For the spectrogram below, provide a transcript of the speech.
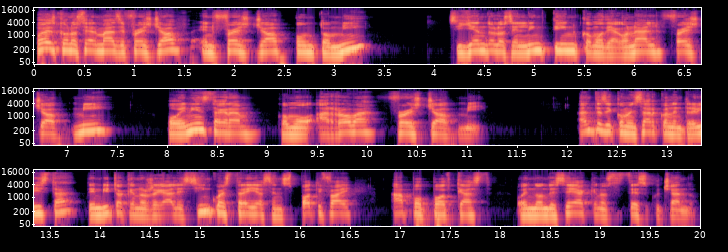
Puedes conocer más de First Job en firstjob.me, siguiéndolos en LinkedIn como diagonal firstjobme o en Instagram como arroba firstjobme. Antes de comenzar con la entrevista, te invito a que nos regales 5 estrellas en Spotify, Apple Podcast o en donde sea que nos estés escuchando.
